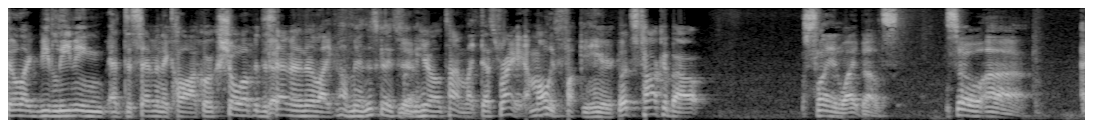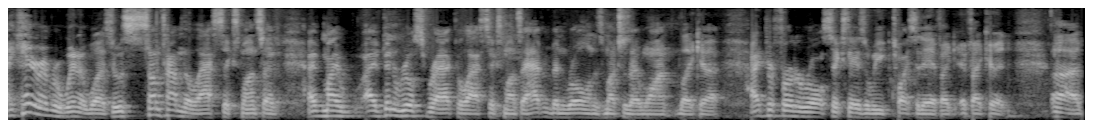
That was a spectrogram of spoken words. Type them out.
They'll like be leaving at the seven o'clock or show up at the Yeah. seven and they're like, oh man, this guy's fucking Yeah. here all the time. Like that's right, I'm always fucking here. Let's talk about slaying white belts. So, uh, I can't remember when it was. It was sometime the last six months. I've I've my I've been real sporadic the last six months. I haven't been rolling as much as I want. Like uh, I'd prefer to roll six days a week, twice a day if I if I could. Uh,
